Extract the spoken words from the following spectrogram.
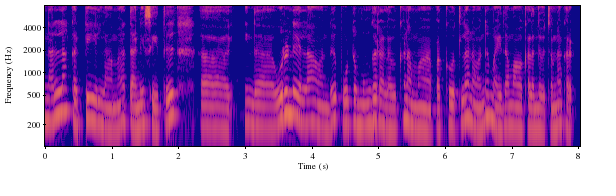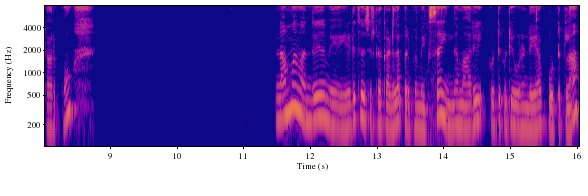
நல்லா கட்டி இல்லாமல் தண்ணி சேர்த்து இந்த உருண்டையெல்லாம் வந்து போட்டு முங்குற அளவுக்கு நம்ம பக்குவத்தில் நான் வந்து மைதா மாவை கலந்து வச்சோம்னா கரெக்டாக இருக்கும். நம்ம வந்து மே- எடுத்து வச்சுருக்க கடலைப்பருப்பு மிக்ஸை இந்த மாதிரி குட்டி குட்டி உருண்டையாக போட்டுக்கலாம்.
